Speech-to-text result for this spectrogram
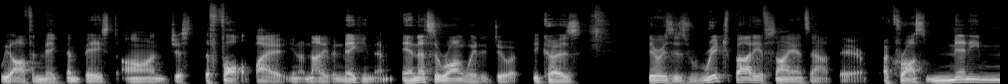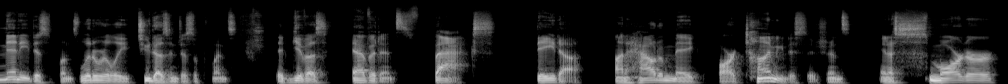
We often make them based on just default by, you know, not even making them. And that's the wrong way to do it because there is this rich body of science out there across many, many disciplines, literally two dozen disciplines that give us evidence, facts, data on how to make our timing decisions in a smarter,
